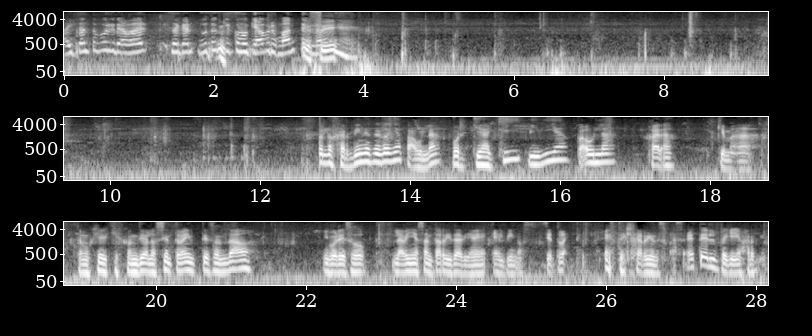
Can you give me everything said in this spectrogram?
Hay tanto por grabar y sacar fotos que como que abrumante, ¿no? Sí. Son los jardines de Doña Paula, porque aquí vivía Paula Jara quemada. Esta mujer que escondió a los 120 soldados y por eso la Viña Santa Rita tiene el vino 120. Este es el jardín de su casa. Este es el pequeño jardín.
